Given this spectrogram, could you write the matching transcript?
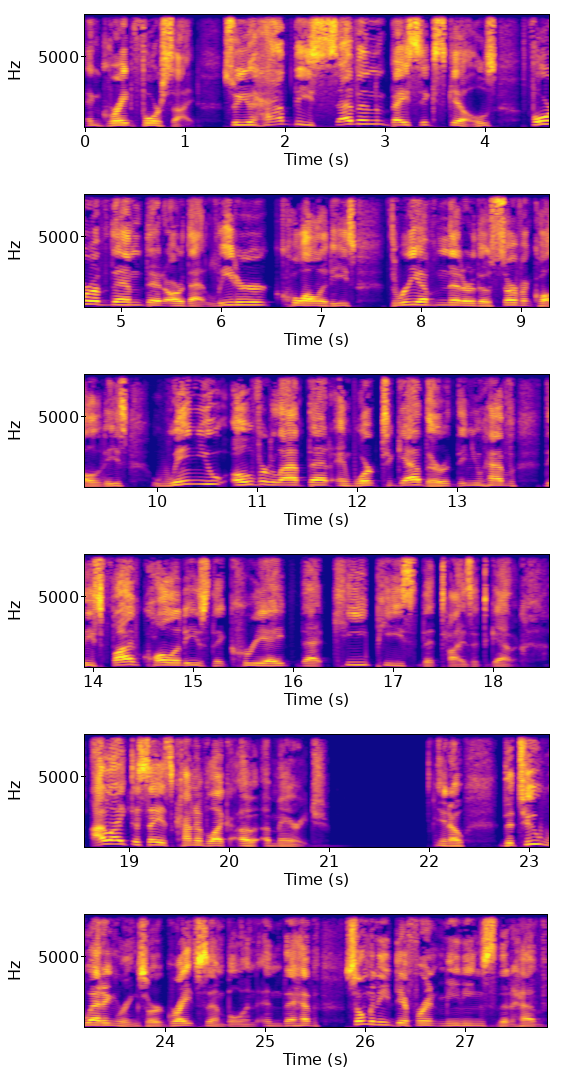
and great foresight. So you have these seven basic skills, four of them that are that leader qualities, three of them that are those servant qualities. When you overlap that and work together, then you have these five qualities that create that key piece that ties it together. I like to say it's kind of like a, a marriage you know the two wedding rings are a great symbol and, and they have so many different meanings that have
